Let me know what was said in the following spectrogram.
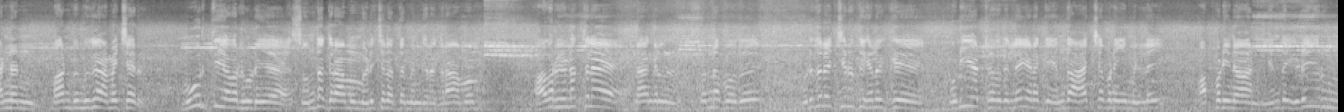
அண்ணன் மாண்புமிகு அமைச்சர் மூர்த்தி அவர்களுடைய சொந்த கிராமம் வெளிச்சநத்தம் என்கிற கிராமம். அவர்களிடத்தில் நாங்கள் சொன்னபோது விடுதலை சிறுத்தைகளுக்கு கொடியேற்றுவதில்லை எனக்கு எந்த ஆட்சேபனையும் இல்லை. அப்படி நான் எந்த இடையூறும்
